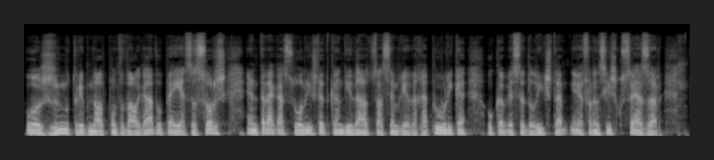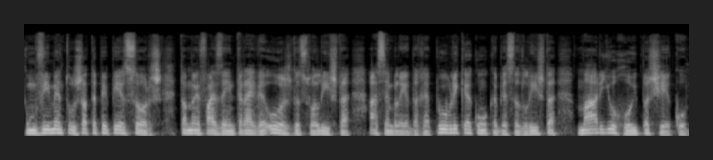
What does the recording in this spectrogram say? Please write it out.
Hoje, no Tribunal de Ponta Delgado, o PS Açores entrega a sua lista de candidatos à Assembleia da República. O cabeça da lista é Francisco César. O movimento JPP Açores também faz a entrega hoje da sua lista à Assembleia da República com o cabeça de lista Mário Rui Pacheco.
